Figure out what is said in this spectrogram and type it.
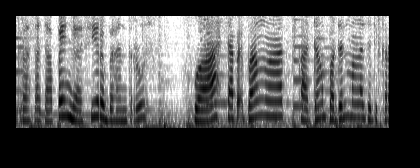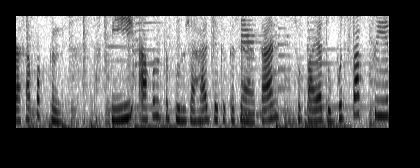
Kerasa capek nggak sih rebahan terus? Wah, capek banget. Kadang badan malah jadi kerasa pegel. Tapi aku tetap berusaha jaga kesehatan supaya tubuh tetap fit.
